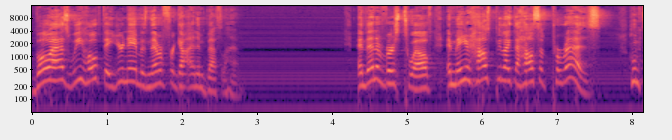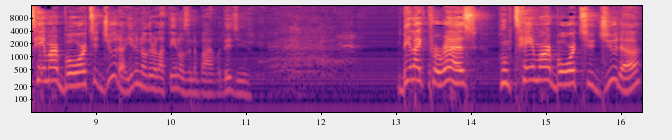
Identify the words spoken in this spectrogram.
Boaz, we hope that your name is never forgotten in Bethlehem. And then in verse 12, and may your house be like the house of Perez, whom Tamar bore to Judah. You didn't know there were Latinos in the Bible, did you? be like Perez, whom Tamar bore to Judah,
